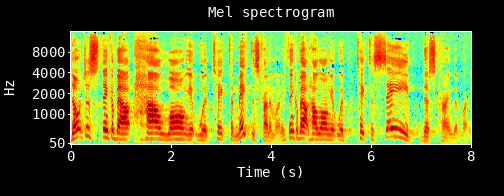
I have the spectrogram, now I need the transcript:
don't just think about how long it would take to make this kind of money. Think about how long it would take to save this kind of money.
